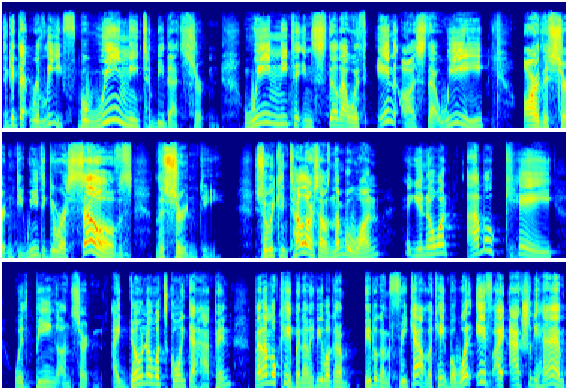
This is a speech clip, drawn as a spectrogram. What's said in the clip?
to get that relief. But we need to be that certain. We need to instill that within us that we are the certainty. We need to give ourselves the certainty. So we can tell ourselves number one, hey, you know what? I'm okay with being uncertain. I don't know what's going to happen, but I'm okay. But I mean, people are gonna people are gonna freak out. Like, hey, but what if I actually have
